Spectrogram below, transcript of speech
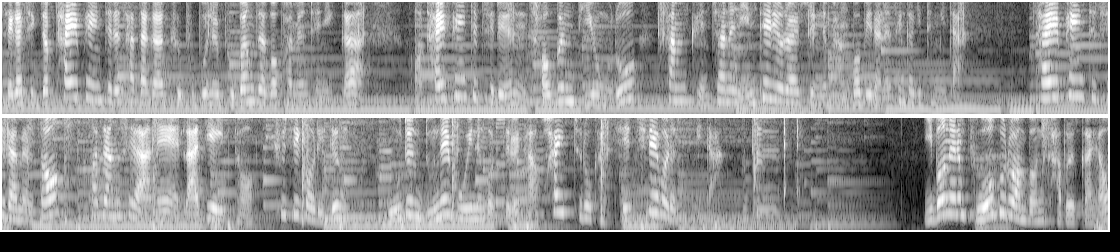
제가 직접 타일 페인트를 사다가 그 부분을 보강 작업하면 되니까 어, 타일 페인트 칠은 적은 비용으로 참 괜찮은 인테리어를 할 수 있는 방법이라는 생각이 듭니다. 타일 페인트 칠하면서 화장실 안에 라디에이터, 휴지거리 등 모든 눈에 보이는 것들을 다 화이트로 같이 칠해버렸습니다. 이번에는 부엌으로 한번 가볼까요?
